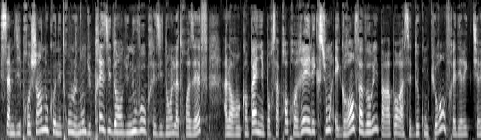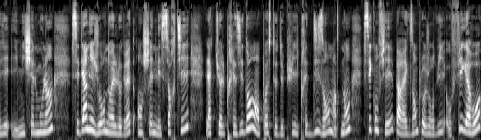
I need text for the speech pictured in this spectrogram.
Samedi prochain, nous connaîtrons le nom du président, du nouveau président de la 3F. Alors en campagne pour sa propre réélection et grand favori par rapport à ses deux concurrents, Frédéric Thirier et Michel Moulin. Ces derniers jours, Noël Legrette enchaîne les sorties. L'actuel président, en poste depuis près de 10 ans maintenant, s'est confié par exemple aujourd'hui au Figaro.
